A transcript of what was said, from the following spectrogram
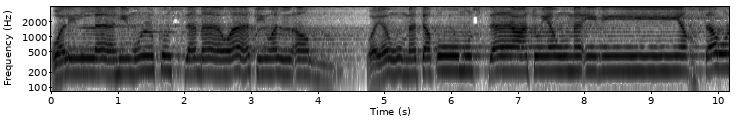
ولله ملك السماوات والأرض ويوم تقوم الساعة يومئذ يخسر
